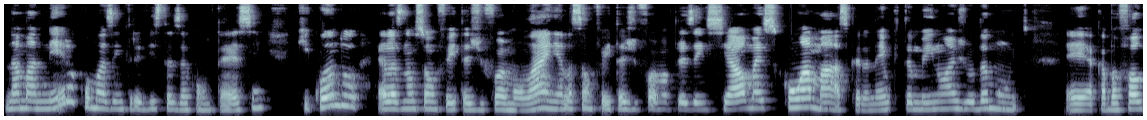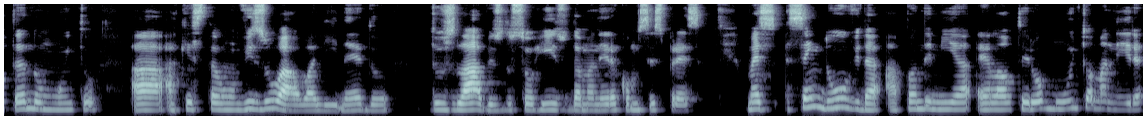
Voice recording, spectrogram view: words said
na maneira como as entrevistas acontecem, que quando elas não são feitas de forma online, elas são feitas de forma presencial, mas com a máscara, né? O que também não ajuda muito. É, acaba faltando muito a, a questão visual ali, né? Do, dos lábios, do sorriso, da maneira como se expressa. Mas, sem dúvida, a pandemia ela alterou muito a maneira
